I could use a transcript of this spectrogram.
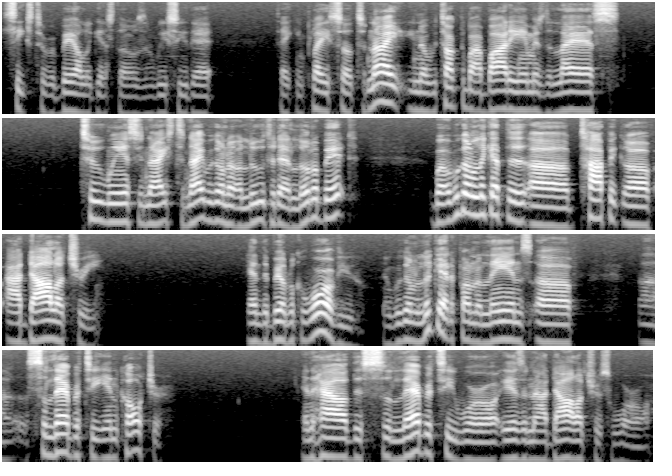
seeks to rebel against those, and we see that taking place. So tonight, you know, we talked about body image the last two Wednesday nights. Tonight we're going to allude to that a little bit, but we're going to look at the uh, topic of idolatry and the biblical worldview. And we're going to look at it from the lens of uh, celebrity in culture and how the celebrity world is an idolatrous world.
